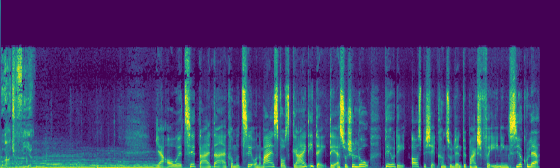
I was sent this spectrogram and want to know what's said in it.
på Radio 4. Ja, og øh, til dig, der er kommet til undervejs, vores guide i dag, det er sociolog, Ph.D. og specialkonsulent ved brancheforeningen Cirkulær,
